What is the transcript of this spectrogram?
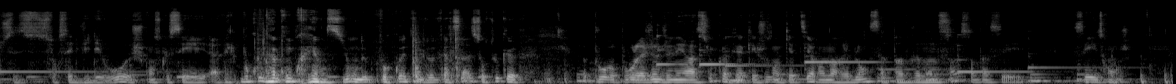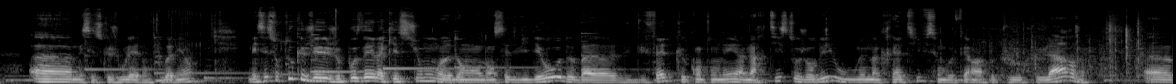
sur cette vidéo. Je pense que c'est avec beaucoup d'incompréhension de pourquoi tu veux faire ça. Surtout que pour, pour la jeune génération, quand il y a quelque chose en 4 tiers en noir et blanc, ça n'a pas vraiment de sens. Enfin, c'est étrange. Euh, mais c'est ce que je voulais, donc tout va bien. Mais c'est surtout que je posais la question euh, dans, cette vidéo bah, du, fait que quand on est un artiste aujourd'hui, ou même un créatif, si on veut faire un peu plus, large, euh,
